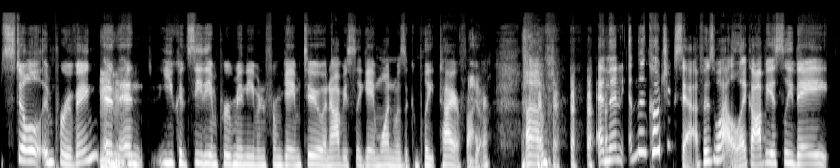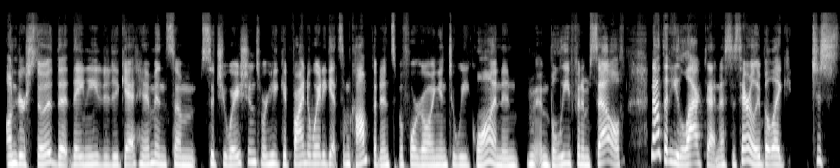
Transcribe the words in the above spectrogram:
still improving, and Mhm. and you could see the improvement even from game two. And obviously, game one was a complete tire fire. Um, and then and then coaching staff as well. Like obviously, they understood that they needed to get him in some situations where he could find a way to get some confidence before going into week one and, and belief in himself. Not that he lacked that necessarily, but like just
